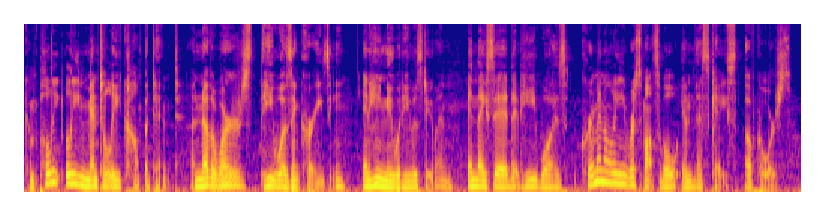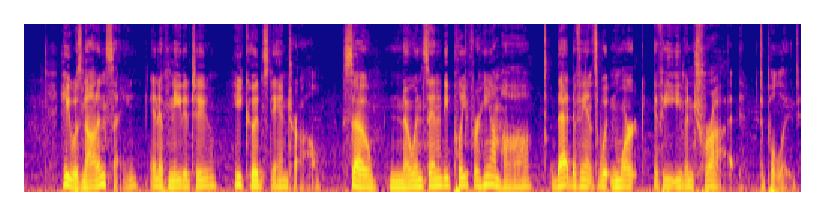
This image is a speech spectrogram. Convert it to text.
completely mentally competent. In other words, he wasn't crazy and he knew what he was doing. And they said that he was criminally responsible in this case, of course. He was not insane, and if needed to, he could stand trial. So, no insanity plea for him, haha. That defense wouldn't work if he even tried to pull it.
